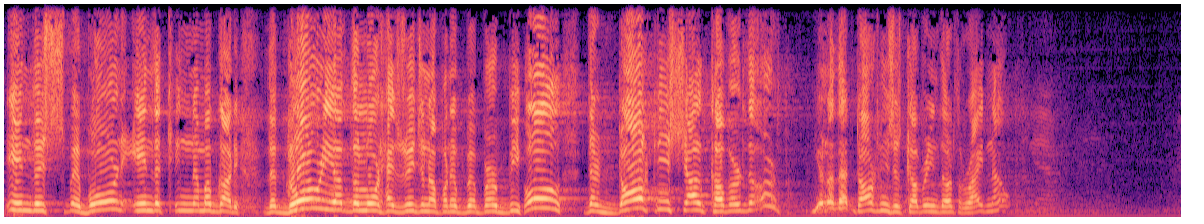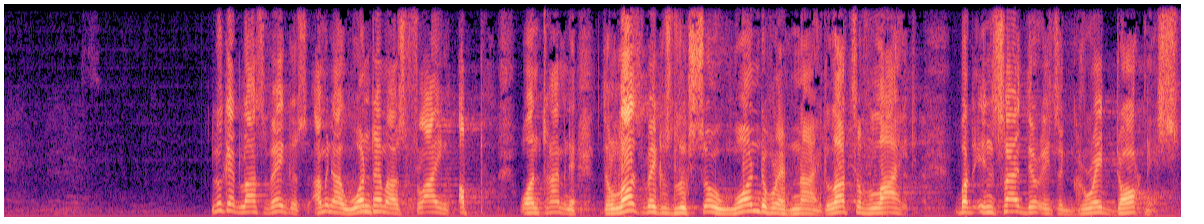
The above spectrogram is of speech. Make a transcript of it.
in this born in the kingdom of God. The glory of the Lord has risen upon you. Behold, the darkness shall cover the earth. You know that darkness is covering the earth right now. Look at Las Vegas. I mean, I, one time I was flying up one time, and the Las Vegas looks so wonderful at night, lots of light. But inside there is a great darkness.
